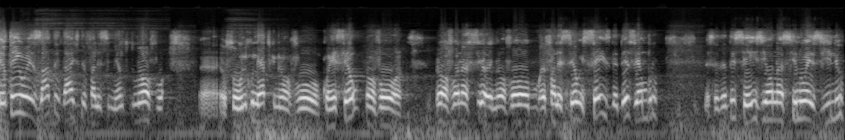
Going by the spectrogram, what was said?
Eu tenho a exata idade de falecimento do meu avô. É, eu sou o único neto que meu avô conheceu. Meu avô meu avô nasceu, meu avô faleceu em 6 de dezembro de 76 e eu nasci no exílio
